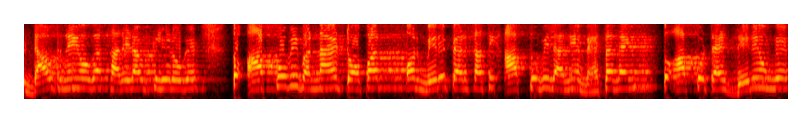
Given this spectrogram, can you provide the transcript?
डाउट नहीं होगा, सारे डाउट क्लियर हो गए तो आपको भी बनना है टॉपर, और मेरे प्यारे साथी, आपको भी लानी है बेहतर रैंक तो आपको टेस्ट देने होंगे,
